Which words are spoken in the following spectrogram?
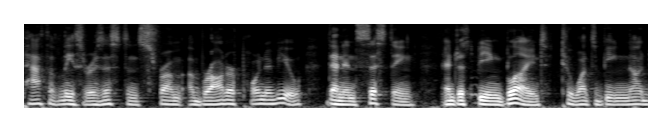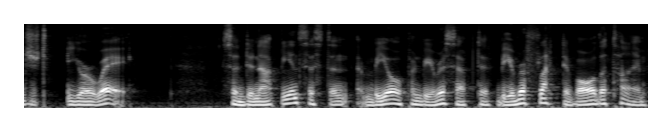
path of least resistance from a broader point of view than insisting and just being blind to what's being nudged your way. So do not be insistent, be open, be receptive, be reflective all the time,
